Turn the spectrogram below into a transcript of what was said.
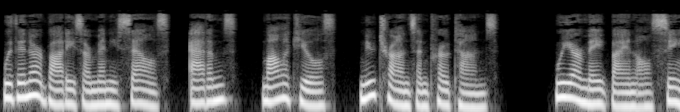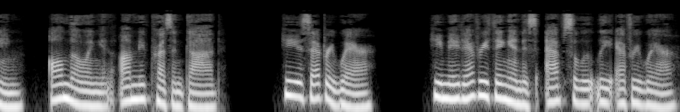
Within our bodies are many cells, atoms, molecules, neutrons, and protons. We are made by an all seeing, all knowing, and omnipresent God. He is everywhere. He made everything and is absolutely everywhere.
